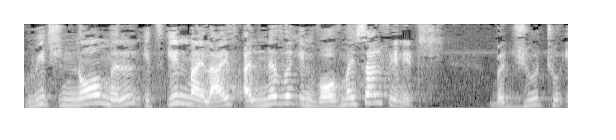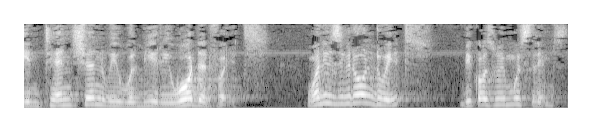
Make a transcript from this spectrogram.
which normal, it's in my life, I'll never involve myself in it. But due to intention, we will be rewarded for it. One is we don't do it, because we're Muslims.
